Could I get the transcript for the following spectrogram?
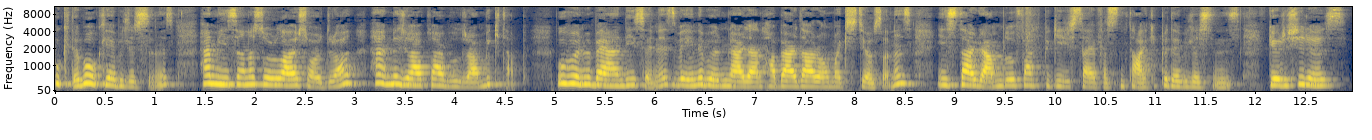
bu kitabı okuyabilirsiniz. Hem insana sorular sorduran hem de cevaplar bulduran bir kitap. Bu bölümü beğendiyseniz ve yeni bölümlerden haberdar olmak istiyorsanız Instagram'da ufak bir giriş sayfasını takip edebilirsiniz. Görüşürüz.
